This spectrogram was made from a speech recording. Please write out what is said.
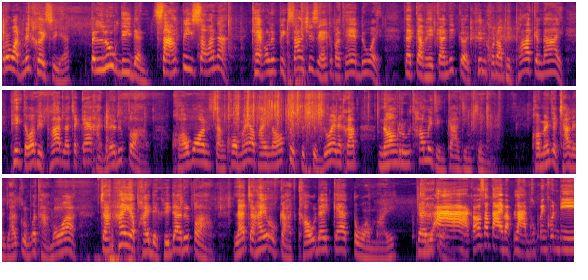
ประวัติไม่เคยเสีย เป็นลูกดีเด่นสามปีซ้อนอะ แข่งโอลิมปิกสร้างชื่อเสียงให้กับประเทศด้วย แต่กับเหตุการณ์ที่เกิดขึ้นคนเราผิดพลาดกันได้ เพียงแต่ว่าผิดพลาดแล้วจะแก้ไขไปได้หรือเปล่า ขอวอนสังคมให้อภัยน้องจุดๆด้วยนะครับ น้องรู้เท่าไม่ถึงการจริง ๆ คอมเมนต์จากชาวเน็ตหลายกลุ่มก็ถามมาว่า จะให้อภัยเด็กคนนี้ได้หรือเปล่า และจะให้โอกาสเขาได้แก้ตัวไหม คืรืออเปอาล่าก็สไตล์แบบหลานผมเป็นคนดี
